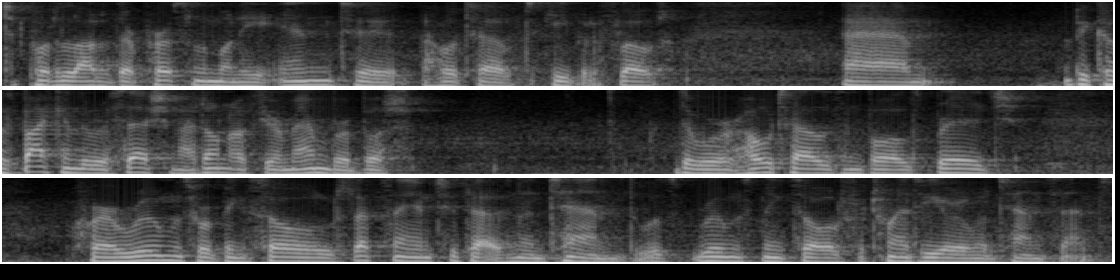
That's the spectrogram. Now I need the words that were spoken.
to put a lot of their personal money into the hotel to keep it afloat. Um, because back in the recession, I don't know if you remember, but there were hotels in Ballsbridge where rooms were being sold. Let's say in 2010, there was rooms being sold for 20 euro and 10 cent.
